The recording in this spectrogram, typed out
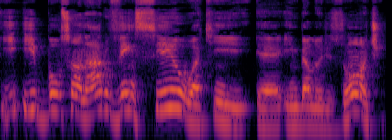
E, e Bolsonaro venceu aqui é, em Belo Horizonte,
